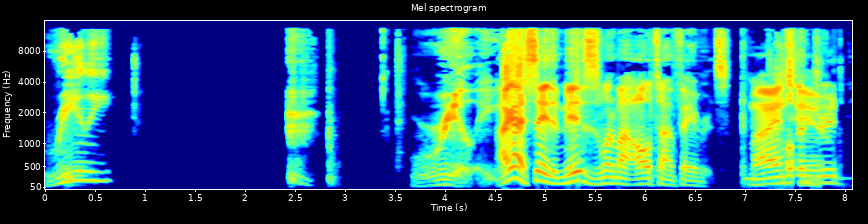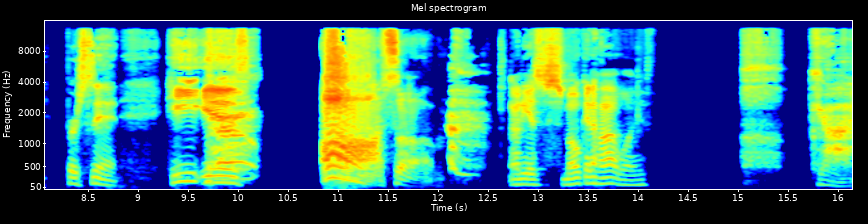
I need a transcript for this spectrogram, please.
Really? Really? I gotta say, the Miz is one of my all-time favorites. Mine too. Hundred percent. He is awesome. And he has a smoking hot wife. God.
